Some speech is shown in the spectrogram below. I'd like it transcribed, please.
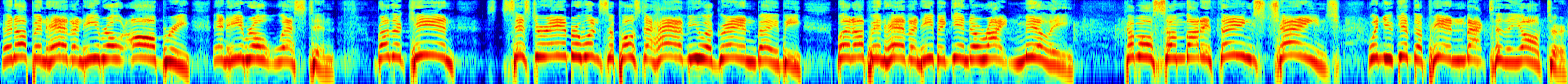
And up in heaven, He wrote Aubrey and He wrote Weston. Brother Ken, Sister Amber wasn't supposed to have you a grandbaby, but up in heaven, He began to write Millie. Come on, somebody. Things change when you give the pen back to the altar.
